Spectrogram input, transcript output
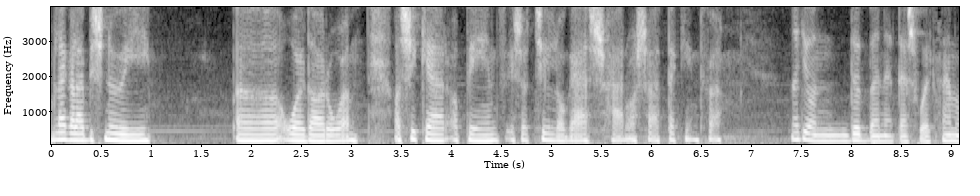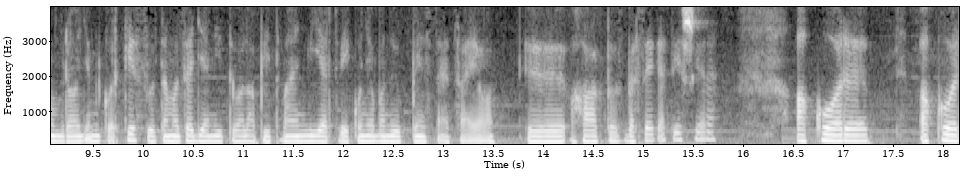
legalábbis női oldalról, a siker, a pénz és a csillogás hármasát tekintve? Nagyon döbbenetes volt számomra, hogy amikor készültem az Egyenlítő Alapítvány miért vékonyabb a nők pénztárcája a Halktosz beszélgetésére, akkor, akkor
